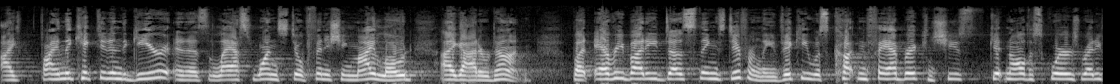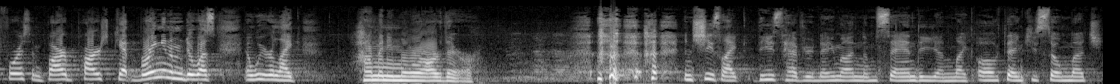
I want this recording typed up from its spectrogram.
I finally kicked it into gear, and as the last one still finishing my load, I got her done. But everybody does things differently. And Vicki was cutting fabric, and she's getting all the squares ready for us, and Barb Parsh kept bringing them to us, and we were like, how many more are there? and she's like, These have your name on them, Sandy. I'm like, Oh, thank you so much.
